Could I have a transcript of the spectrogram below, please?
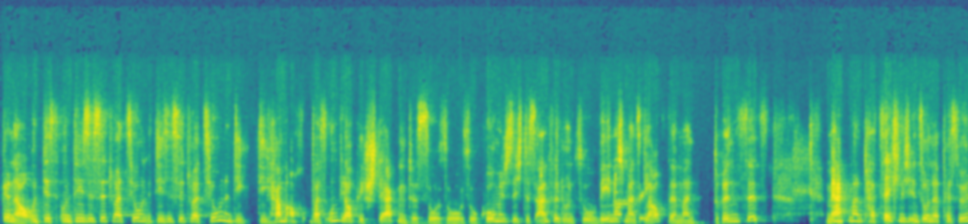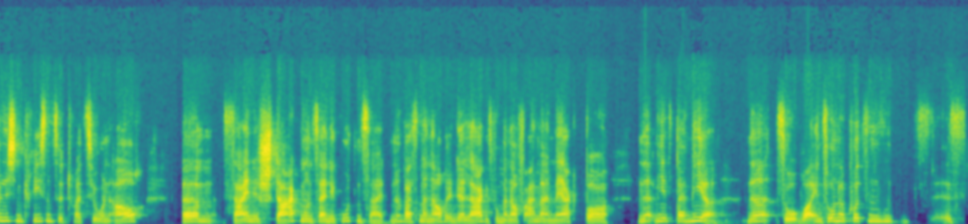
Genau, und, das, und diese, Situation, diese Situationen, die, die haben auch was unglaublich Stärkendes, so, so, so komisch sich das anfühlt und so wenig man es glaubt, wenn man drin sitzt, merkt man tatsächlich in so einer persönlichen Krisensituation auch ähm, seine starken und seine guten Seiten, ne? was man auch in der Lage ist, wo man auf einmal merkt, boah, ne, wie jetzt bei mir, ne, so, boah, in so einer kurzen ist,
